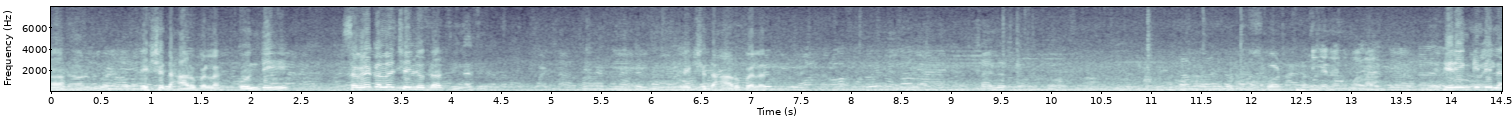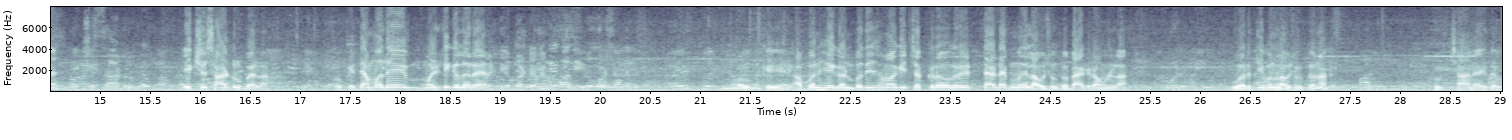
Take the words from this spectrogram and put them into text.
हां? एकशे दहा रुपयाला. कोणतीही सगळे कलर चेंज होतात. सिंगल सिंगल एकशे दहा रुपयाला स्पॉट किती घेणार तुम्हाला? ही रिंग कितीला? एकशे साठ रुपये. एकशे साठ रुपयाला. ओके त्यामध्ये मल्टी कलर आहे. ओके आपण हे गणपतीच्या मागे चक्र वगैरे त्या टाईपमध्ये लावू शकतो बॅकग्राऊंडला वरती पण लावू शकतो ना? खूप छान आहे एकदम.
